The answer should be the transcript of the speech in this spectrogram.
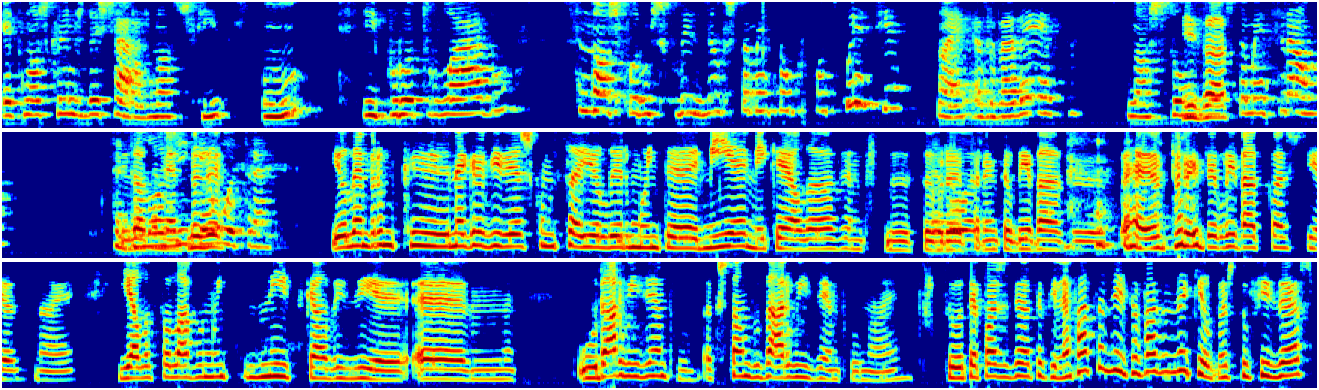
é que nós queremos deixar aos nossos filhos, um, e por outro lado, se nós formos felizes, eles também são por consequência, não é? A verdade é essa. Se nós somos, Exato. eles também serão. Portanto, Exatamente. a lógica Mas é outra. Eu lembro-me que na gravidez comecei a ler muito a Mia, Micaela Oven, sobre Adoro. a parentalidade, a parentalidade consciente, não é? E ela falava muito nisso, que ela dizia um, o dar o exemplo, a questão de dar o exemplo, não é? Porque tu até podes dizer ao teu filho, não faças isso, não faças aquilo, mas tu fizeres,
